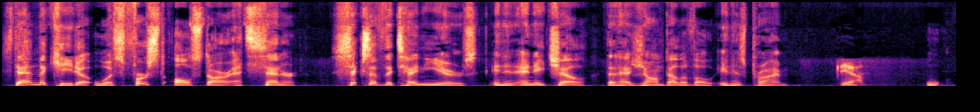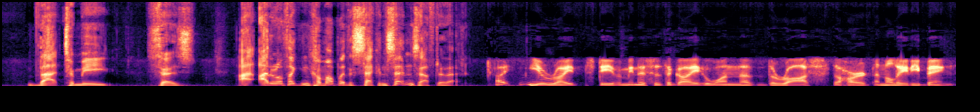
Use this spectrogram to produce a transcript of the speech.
Stan Mikita was first All Star at center six of the 10 years in an NHL that has Jean Beliveau in his prime. Yeah. That to me says, I, I don't know if I can come up with a second sentence after that. You're right, Steve. I mean, this is the guy who won the the Ross, the Hart, and the Lady Byng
